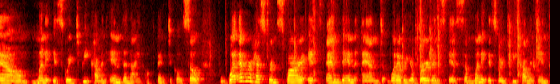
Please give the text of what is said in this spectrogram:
Um, money is going to be coming in the Nine of Pentacles. So whatever has transpired, it's ending, and whatever your burdens is, some money is going to be coming in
